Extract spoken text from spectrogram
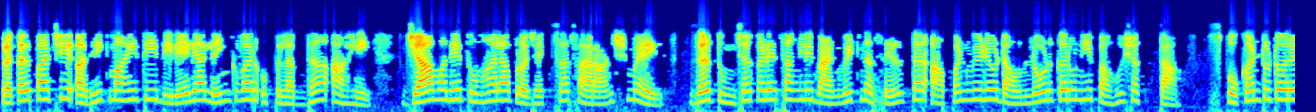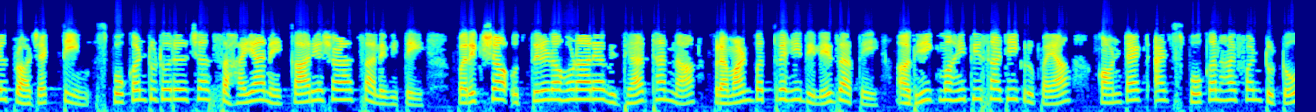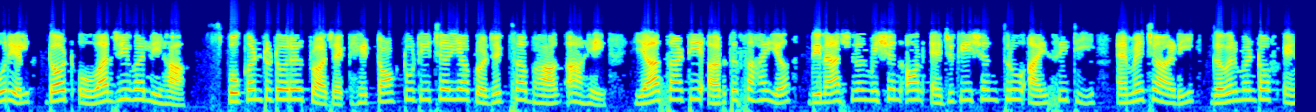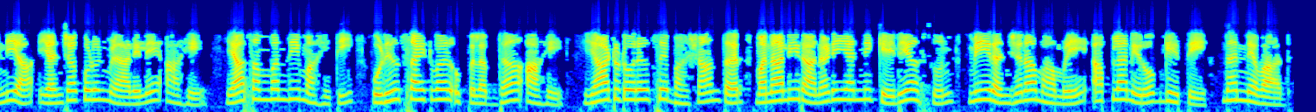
प्रकल्पाची अधिक माहिती दिलेल्या लिंकवर उपलब्ध आहे ज्यामध्ये तुम्हाला प्रोजेक्टचा सारांश मिळेल. जर तुमच्याकडे चांगली बँडविड्थ नसेल तर आपण व्हिडिओ डाउनलोड करूनही पाहू शकता. Spoken tutorial project team spoken ट्युटोरियलच्या सहाय्याने कार्यशाळा चालविते. परीक्षा उत्तीर्ण होणाऱ्या विद्यार्थ्यांना प्रमाणपत्रही दिले जाते. अधिक माहितीसाठी कृपया contactspoken tutorialorg वर लिहा. स्पोकन ट्युटोरियल प्रॉजेक्ट हे टॉक टू टीचर या प्रॉजेक्टचा भाग आहे. यासाठी अर्थसहाय्य the national mission on education through ICT MHRD government of India यांच्याकडून मिळालेले आहे. यासंबंधी माहिती पुढील साईटवर उपलब्ध आहे. ह्या ट्युटोरियलचे भाषांतर मनाली रानडे यांनी केले असून मी रंजना भांबळे आपला निरोप घेते. धन्यवाद.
